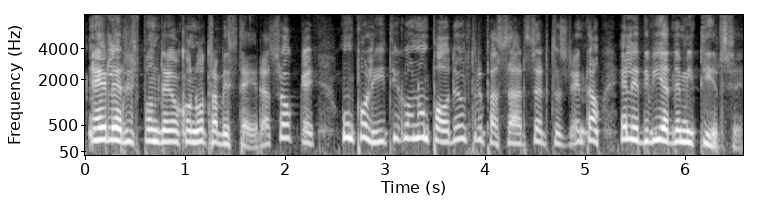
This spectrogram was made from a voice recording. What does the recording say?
e le rispondeu con outra besteira. So che un politico non può oltrepassar certos... Então, ele devia demitir-se,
